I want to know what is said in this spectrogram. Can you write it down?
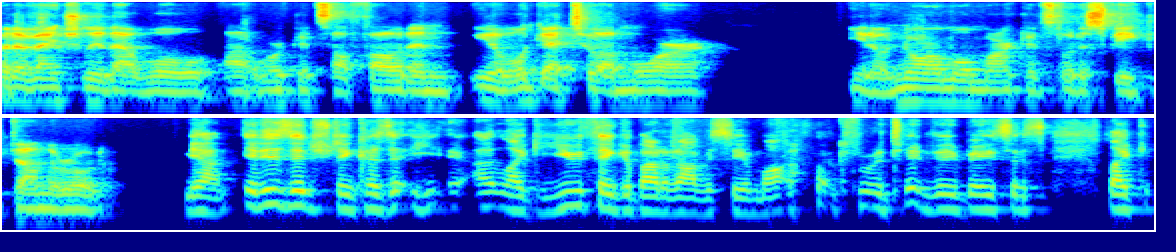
but eventually that will uh, work itself out and you know we'll get to a more you know normal market so to speak down the road yeah it is interesting because uh, like you think about it obviously for a day-to-day basis like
